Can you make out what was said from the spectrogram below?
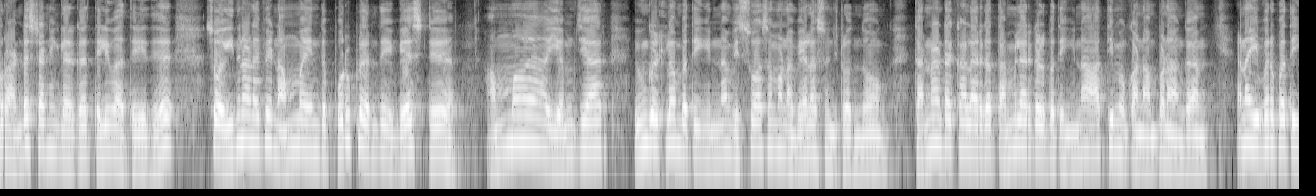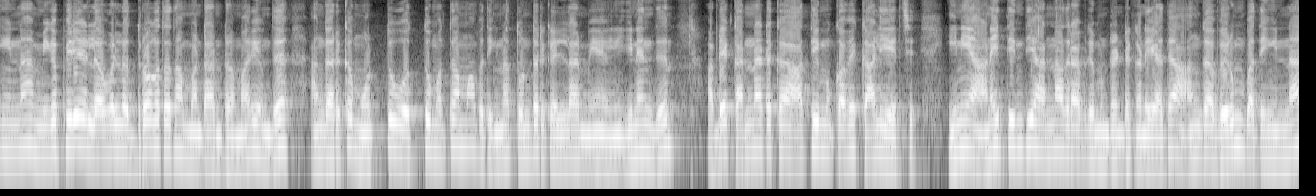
ஒரு அண்டர்ஸ்டாண்டிங்கில் இருக்க தெளிவாக தெரியுது. ஸோ இதனாலவே நம்ம இந்த பொறுப்பில் இருந்து வேஸ்ட்டு அம்மா எம்ஜிஆர் இவங்கள்ட்டலாம் பார்த்தீங்கன்னா விசுவாசமாக நான் வேலை செஞ்சுட்டு வந்தோம். கர்நாடகாவில் இருக்க தமிழர்கள் பார்த்தீங்கன்னா அதிமுக நம்பினாங்க. ஏன்னா இவர் பார்த்தீங்கன்னா மிகப்பெரிய லெவலில் துரோகத்தை தான் பண்ணுறான்ற மாதிரி வந்து அங்கே இருக்க மொட்டு ஒத்து மொத்தமாக பார்த்தீங்கன்னா தொண்டர்கள் எல்லாருமே இணைந்து அப்படியே கர்நாடகா அதிமுகவே காலி இனி அனைத்து இந்திய அண்ணா திராவிட முன்னேற்றம் கிடையாது. அங்கே வெறும் பார்த்தீங்கன்னா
